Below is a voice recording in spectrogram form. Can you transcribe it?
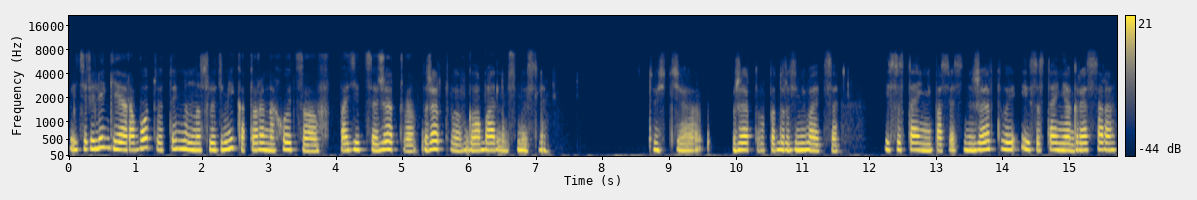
ведь религии работают именно с людьми, которые находятся в позиции жертвы, жертвы в глобальном смысле. То есть э, жертва подразумевается и состояние непосредственной жертвы, и состояние агрессора,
